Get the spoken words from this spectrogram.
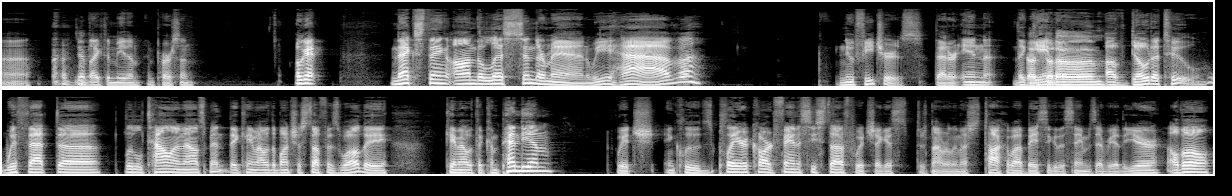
Uh, I'd like to meet him in person. Okay, next thing on the list, Cinderman. We have new features that are in the game of, Da-da-da. of Dota 2. With that uh, little talent announcement, they came out with a bunch of stuff as well. They came out with a compendium, which includes player card fantasy stuff, which I guess there's not really much to talk about. Basically, the same as every other year. Although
